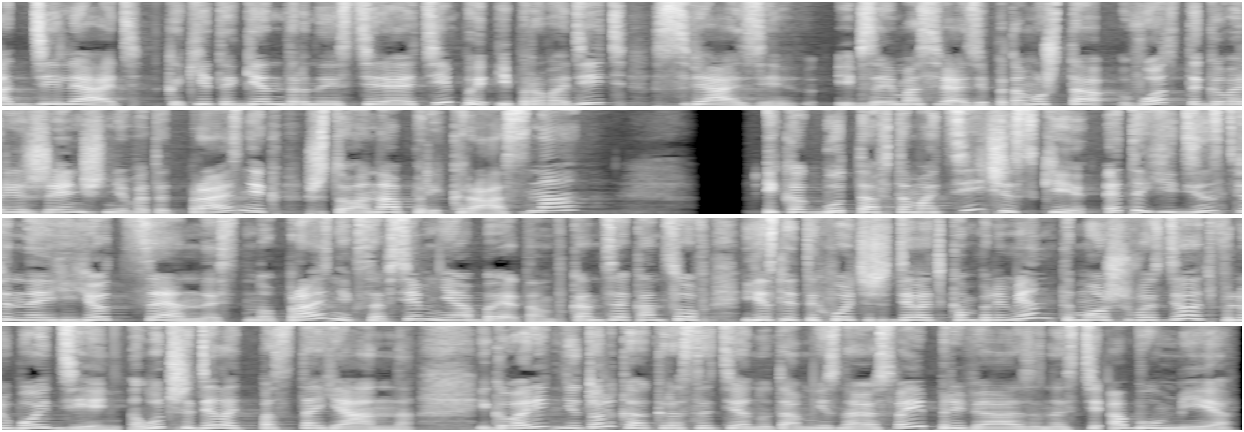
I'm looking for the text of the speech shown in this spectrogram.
отделять какие-то гендерные стереотипы и проводить связи и взаимосвязи. Потому что вот ты говоришь женщине в этот праздник, что она прекрасна, и как будто автоматически это единственная ее ценность. Но праздник совсем не об этом. В конце концов, если ты хочешь сделать комплимент, ты можешь его сделать в любой день, а лучше делать постоянно. И говорить не только о красоте, ну там, не знаю, о своей привязанности, об уме.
